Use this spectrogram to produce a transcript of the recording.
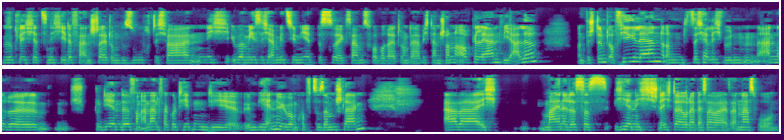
wirklich jetzt nicht jede Veranstaltung besucht. Ich war nicht übermäßig ambitioniert bis zur Examensvorbereitung. Da habe ich dann schon auch gelernt, wie alle. Und bestimmt auch viel gelernt. Und sicherlich würden andere Studierende von anderen Fakultäten die irgendwie Hände über dem Kopf zusammenschlagen. Aber ich meine, dass das hier nicht schlechter oder besser war als anderswo.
